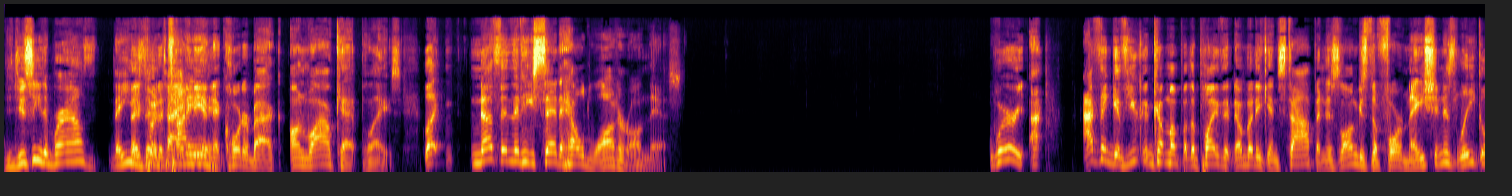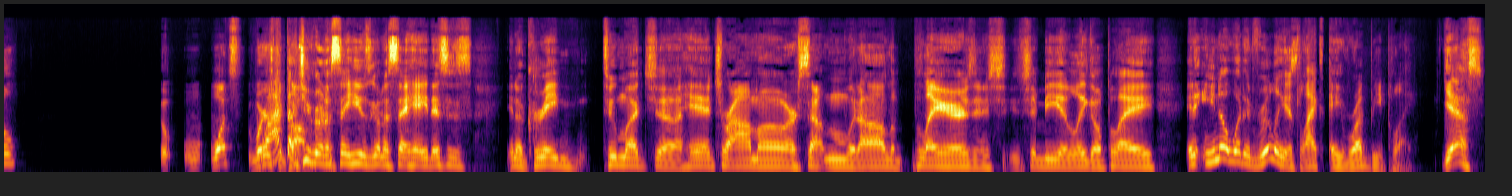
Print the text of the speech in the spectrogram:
Did you see the Browns? They used put a tight end. at quarterback on Wildcat plays. Like nothing that he said held water on this. Where I, I think if you can come up with a play that nobody can stop, and as long as the formation is legal, what's where's well, I the thought you problem? were going to say he was going to say, "Hey, this is you know creating too much uh, head trauma or something with all the players, and it, sh- it should be a legal play." And you know what? It really is like a rugby play. Yes,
